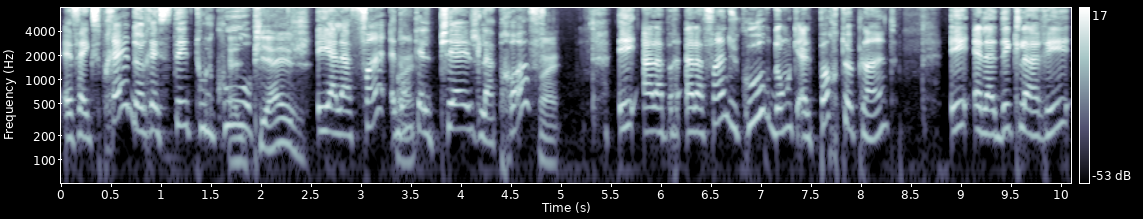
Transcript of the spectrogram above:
Elle fait exprès de rester tout le Elle cours. piège. Et à la fin, donc, Ouais. elle piège la prof. Ouais. Et à la, à la fin du cours, donc, elle porte plainte et elle a déclaré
